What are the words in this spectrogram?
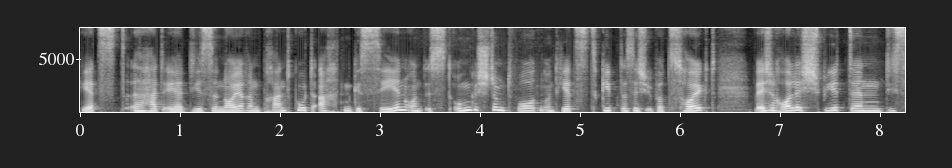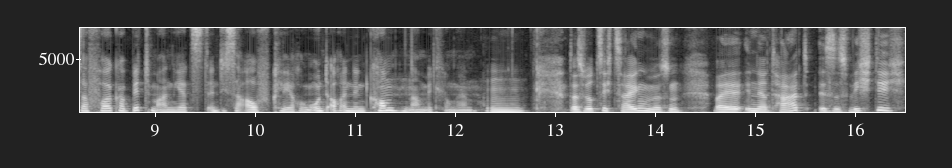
Jetzt äh, hat er diese neueren Brandgutachten gesehen und ist umgestimmt worden und jetzt gibt er sich überzeugt, welche Rolle spielt denn dieser Volker Bittmann jetzt in dieser Aufklärung und auch in den kommenden Ermittlungen? Mhm. Das wird sich zeigen müssen, weil in der Tat ist es wichtig,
